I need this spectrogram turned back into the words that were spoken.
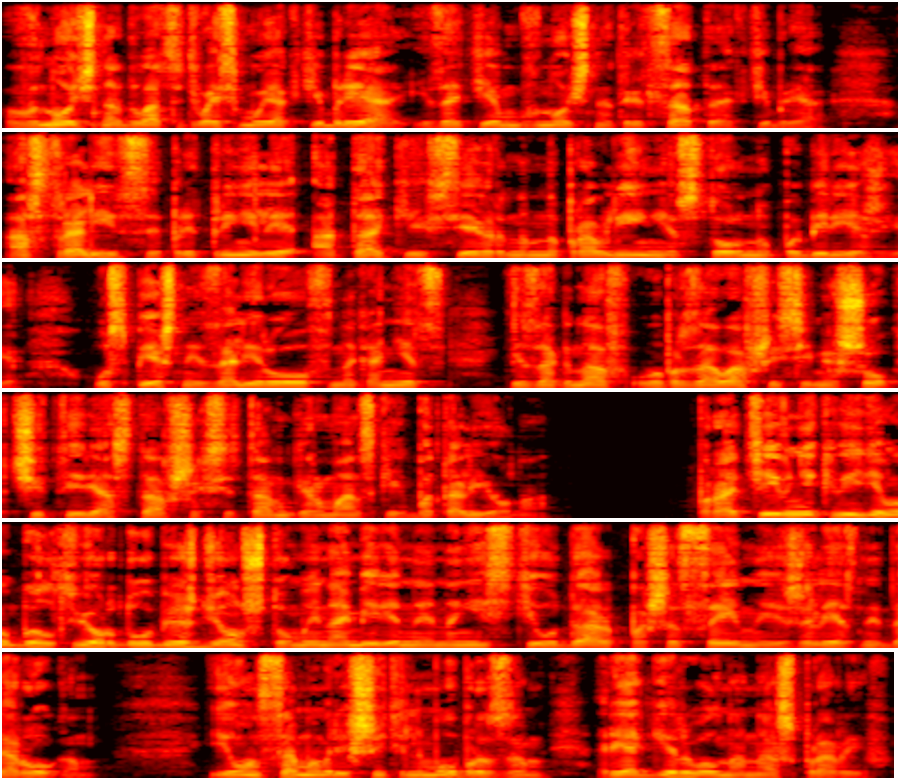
в ночь на 28 октября и затем в ночь на 30 октября австралийцы предприняли атаки в северном направлении в сторону побережья, успешно изолировав, наконец, и загнав в образовавшийся мешок четыре оставшихся там германских батальона. Противник, видимо, был твердо убежден, что мы намерены нанести удар по шоссейной и железной дорогам, и он самым решительным образом реагировал на наш прорыв.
